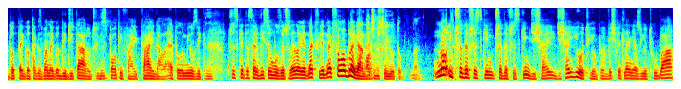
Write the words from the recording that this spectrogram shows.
do tego tak zwanego digitalu, czyli Spotify, Tidal, Apple Music. Wszystkie te serwisy muzyczne, no jednak, jednak są oblegane. Oczywiście YouTube. No. No i przede wszystkim, przede wszystkim dzisiaj, dzisiaj YouTube, wyświetlenia z YouTube'a,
